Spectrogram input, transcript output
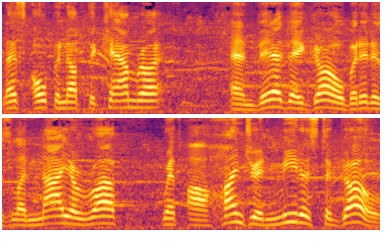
Let's open up the camera and there they go. But it is Lanaya Ruff with a hundred meters to go.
